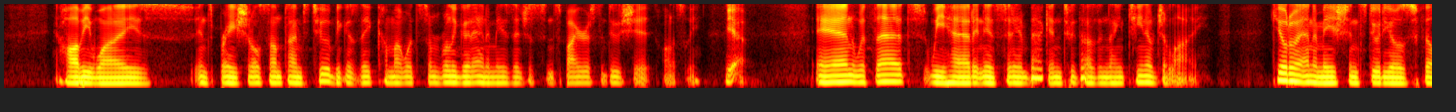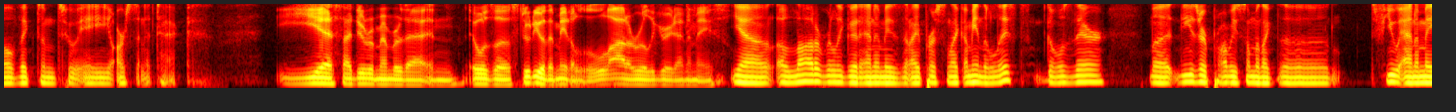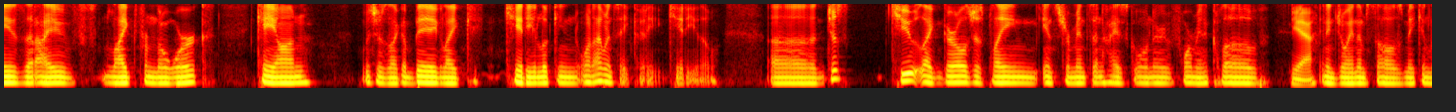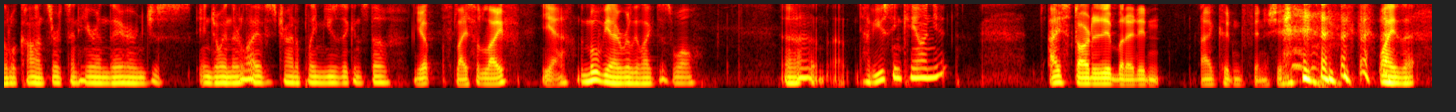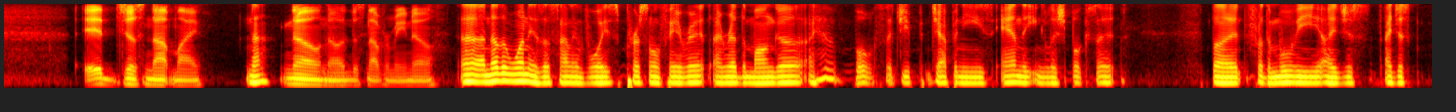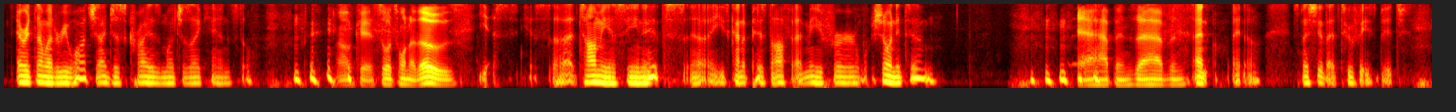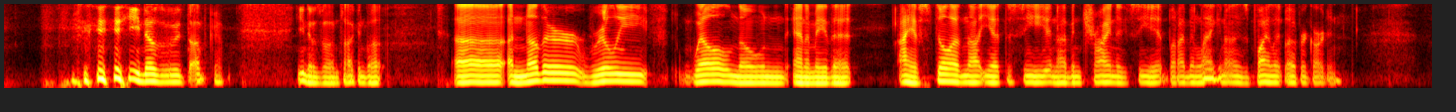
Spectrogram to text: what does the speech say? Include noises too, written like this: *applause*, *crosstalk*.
hobby wise, inspirational sometimes too, because they come out with some really good animes that just inspire us to do shit, honestly. Yeah. And with that, we had an incident back in 2019 of July. Kyoto Animation Studios fell victim to a arson attack. Yes, I do remember that, and it was a studio that made a lot of really great animes. Yeah, a lot of really good animes that I personally like. I mean, the list goes there, but these are probably some of like the few animes that I've liked from the work. K-On, which is like a big like kitty looking. Well, I wouldn't say kitty, kitty though. Uh, just cute like girls just playing instruments in high school and they're forming a club Yeah, and enjoying themselves, making little concerts and here and there, and just enjoying their lives, trying to play music and stuff. yep, slice of life. Yeah, the movie I really liked as well. Uh, have you seen K-On yet? I started it, but I didn't. I couldn't finish it. *laughs* Why is that? *laughs* it just not my. Nah. No, no, just not for me. No. Uh, another one is a Silent Voice, personal favorite. I read the manga. I have both the Jap- Japanese and the English book set. But for the movie, I just, I just every time I'd rewatch it, I just cry as much as I can. Still. *laughs* Okay, so it's one of those. Yes, yes. Uh, Tommy has seen it. Uh, he's kind of pissed off at me for showing it to him. *laughs* That happens. That happens. I know, I know. Especially that two faced bitch. *laughs* he knows what he's talking. He knows what I'm talking about. Uh, another really well known anime that I have still have not yet to see, and I've been trying to see it, but I've been lagging on is Violet Evergarden.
